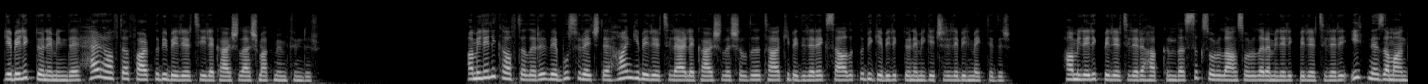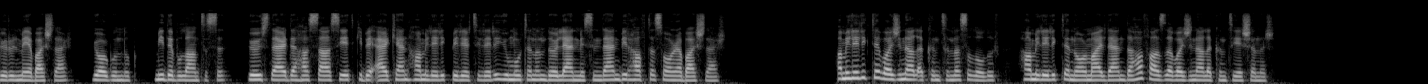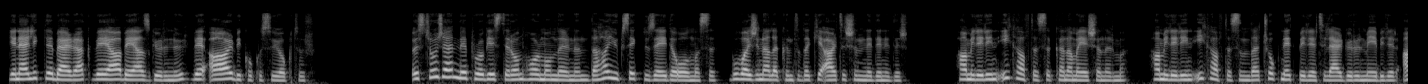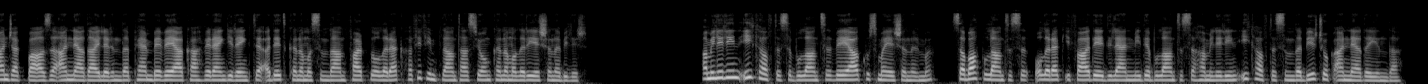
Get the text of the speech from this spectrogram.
Gebelik döneminde her hafta farklı bir belirtiyle karşılaşmak mümkündür. Hamilelik haftaları ve bu süreçte hangi belirtilerle karşılaşıldığı takip edilerek sağlıklı bir gebelik dönemi geçirilebilmektedir. Hamilelik belirtileri hakkında sık sorulan sorular hamilelik belirtileri ilk ne zaman görülmeye başlar? Yorgunluk, mide bulantısı, göğüslerde hassasiyet gibi erken hamilelik belirtileri yumurtanın döllenmesinden bir hafta sonra başlar. Hamilelikte vajinal akıntı nasıl olur? Hamilelikte normalden daha fazla vajinal akıntı yaşanır. Genellikle berrak veya beyaz görünür ve ağır bir kokusu yoktur. Östrojen ve progesteron hormonlarının daha yüksek düzeyde olması bu vajinal akıntıdaki artışın nedenidir. Hamileliğin ilk haftası kanama yaşanır mı? Hamileliğin ilk haftasında çok net belirtiler görülmeyebilir ancak bazı anne adaylarında pembe veya kahverengi renkte adet kanamasından farklı olarak hafif implantasyon kanamaları yaşanabilir. Hamileliğin ilk haftası bulantı veya kusma yaşanır mı? Sabah bulantısı olarak ifade edilen mide bulantısı hamileliğin ilk haftasında birçok anne adayında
